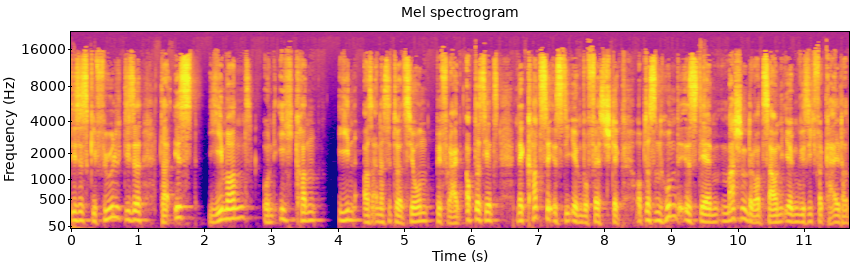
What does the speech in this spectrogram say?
dieses Gefühl, diese, da ist jemand und ich kann ihn aus einer Situation befreien. Ob das jetzt eine Katze ist, die irgendwo feststeckt, ob das ein Hund ist, der im Maschendrahtzaun irgendwie sich verkeilt hat,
